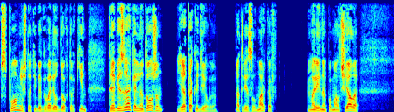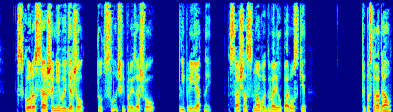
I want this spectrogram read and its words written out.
«Вспомни, что тебе говорил доктор Кин. Ты обязательно должен...» «Я так и делаю», — отрезал Марков. Марина помолчала. Скоро Саша не выдержал. Тут случай произошел неприятный. Саша снова говорил по-русски. «Ты пострадал?»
